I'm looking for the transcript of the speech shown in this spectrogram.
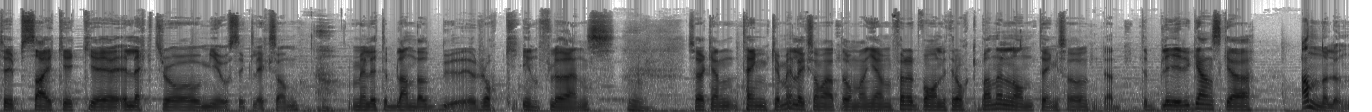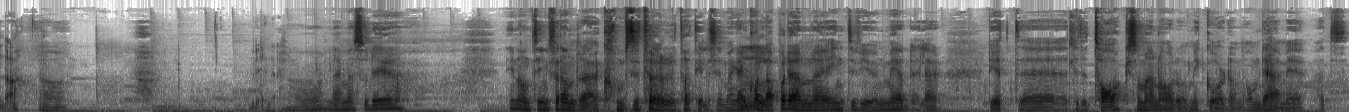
typ psychic eh, electro music liksom. Med lite blandad rock-influens. Mm. Så jag kan tänka mig liksom att om man jämför ett vanligt rockband eller någonting så det blir ganska annorlunda. Ja. Blir det. Ja, nej men så det det är någonting för andra kompositörer att ta till sig. Man kan mm. kolla på den eh, intervjun med, eller det är ett, eh, ett litet tak som han har då, Mick Gordon, om det här med att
